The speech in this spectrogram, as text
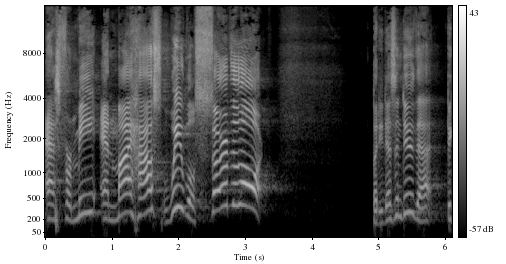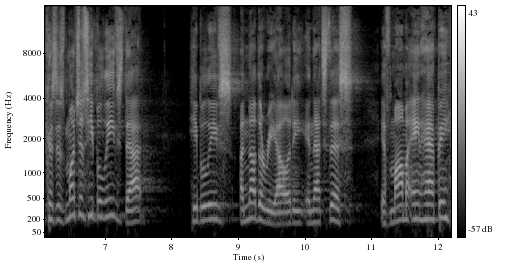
As for me and my house, we will serve the Lord. But he doesn't do that because, as much as he believes that, he believes another reality, and that's this if mama ain't happy,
